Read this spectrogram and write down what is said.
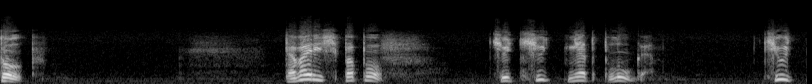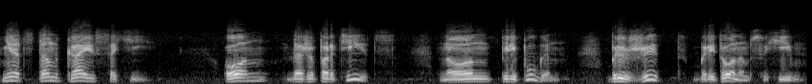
Столб. Товарищ Попов, чуть-чуть не от плуга, чуть не от станка и сахи. Он даже партиец, но он перепуган, брюзжит баритоном сухим.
